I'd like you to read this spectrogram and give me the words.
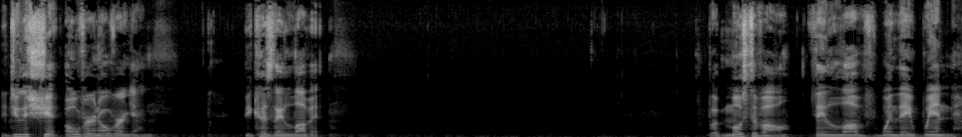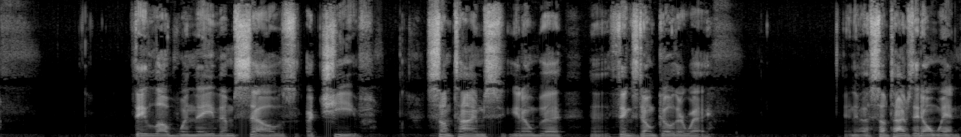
They do the shit over and over again because they love it. But most of all, they love when they win. They love when they themselves achieve. Sometimes, you know, uh, things don't go their way and uh, sometimes they don't win.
